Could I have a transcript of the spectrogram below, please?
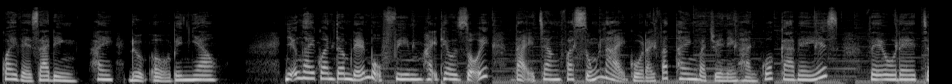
quay về gia đình hay được ở bên nhau? Những ai quan tâm đến bộ phim hãy theo dõi tại trang phát sóng lại của Đài Phát thanh và Truyền hình Hàn Quốc KBS vod.kbs.co.kr.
